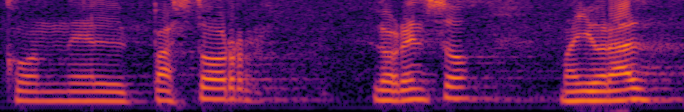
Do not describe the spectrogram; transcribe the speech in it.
con el pastor Lorenzo Mayoral.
